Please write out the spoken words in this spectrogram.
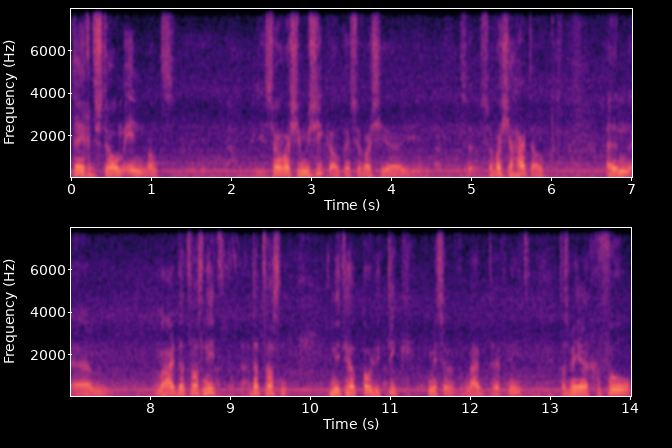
tegen de stroom in. Want zo was je muziek ook en zo was je, zo, was je hart ook. En, um, maar dat was, niet, dat was niet heel politiek. Tenminste, wat mij betreft niet. Het was meer een gevoel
